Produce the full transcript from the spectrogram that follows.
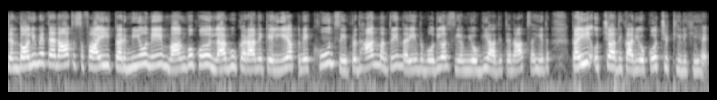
चंदौली में तैनात सफ़ाई कर्मियों ने मांगों को लागू कराने के लिए अपने खून से प्रधानमंत्री नरेंद्र मोदी और सीएम योगी आदित्यनाथ सहित कई उच्चाधिकारियों को चिट्ठी लिखी है।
